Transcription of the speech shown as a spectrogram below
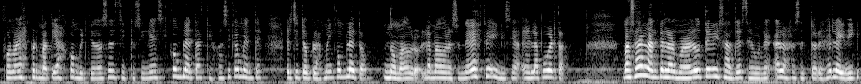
forman espermátidas convirtiéndose en citocinesis completa, que es básicamente el citoplasma incompleto, no maduro. La maduración de este inicia en la pubertad. Más adelante, la hormona luteinizante se une a los receptores de Leydig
